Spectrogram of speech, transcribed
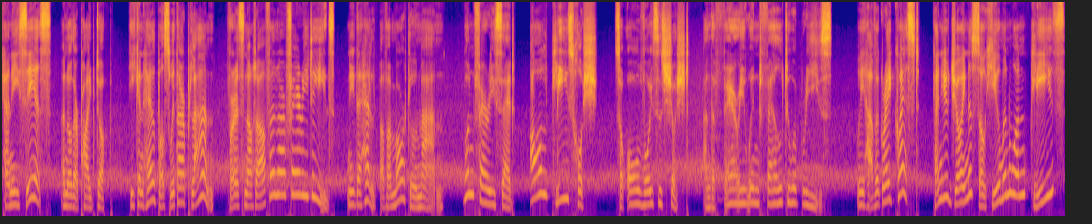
Can he see us? another piped up. He can help us with our plan, for it's not often our fairy deeds need the help of a mortal man. One fairy said, All please hush, so all voices shushed, and the fairy wind fell to a breeze. We have a great quest. Can you join us, O human one, please?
